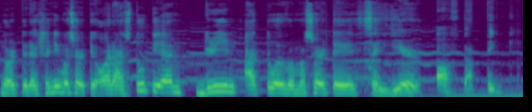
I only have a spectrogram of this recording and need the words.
North Direction, di maswerteng oras, 2pm, Green at 12 ang maswerte sa Year of the Pig.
